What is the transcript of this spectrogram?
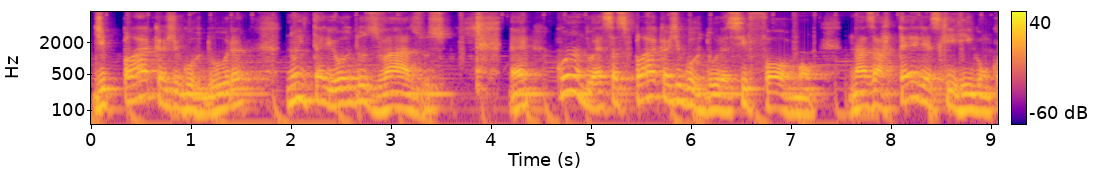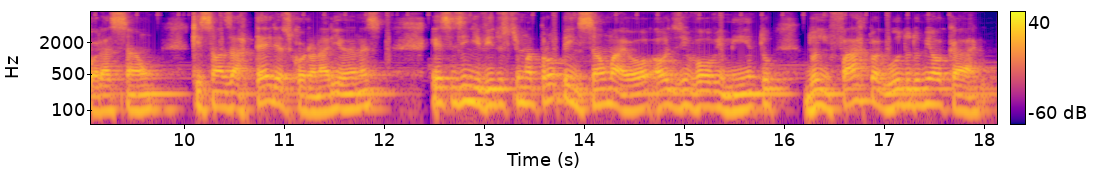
de placas de gordura no interior dos vasos. Né? Quando essas placas de gordura se formam nas artérias que irrigam o coração, que são as artérias coronarianas, esses indivíduos têm uma propensão maior ao desenvolvimento do infarto agudo do miocárdio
